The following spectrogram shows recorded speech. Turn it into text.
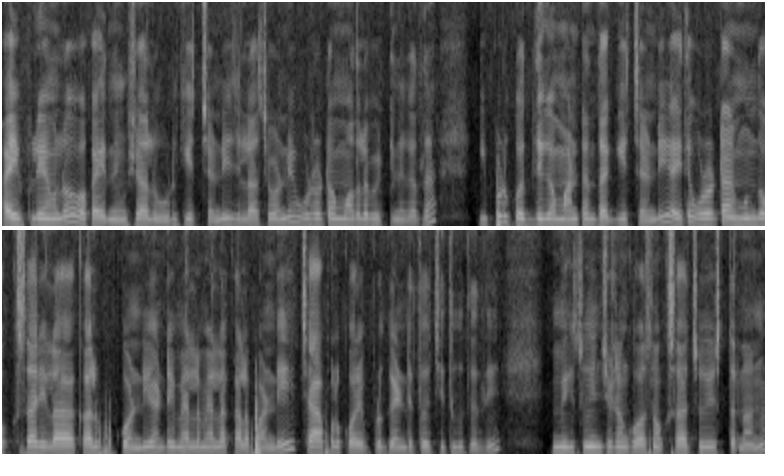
హై ఫ్లేమ్లో ఒక ఐదు నిమిషాలు ఉడికించండి. ఇలా చూడండి ఉడటం మొదలుపెట్టింది కదా. ఇప్పుడు కొద్దిగా మంటను తగ్గించండి. అయితే ఉడటానికి ముందు ఒకసారి ఇలా కలుపుకోండి. అంటే మెల్లమెల్ల కలపండి. చేపల కూర ఇప్పుడు గండితో చితుకుతుంది. మీకు చూపించడం కోసం ఒకసారి చూపిస్తున్నాను.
